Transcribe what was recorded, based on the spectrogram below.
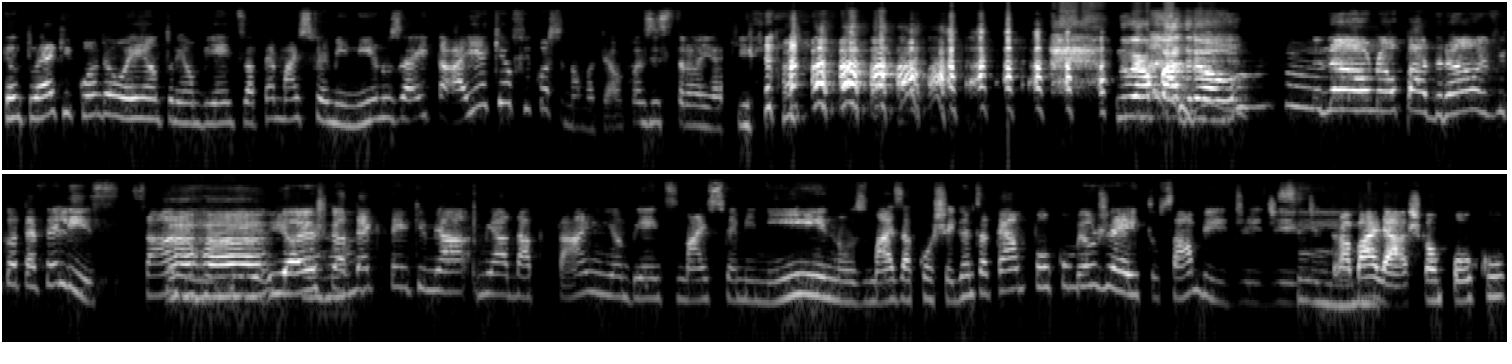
Tanto é que quando eu entro em ambientes até mais femininos, aí, tá... aí é que eu fico assim, não, mas tem uma coisa estranha aqui. não é o padrão. Não, não é o padrão, e fico até feliz sabe? e, e, eu acho que eu até que tenho que me, me adaptar em ambientes mais femininos, mais aconchegantes, até um pouco o meu jeito, sabe? De, de, de trabalhar. Acho que é um pouco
